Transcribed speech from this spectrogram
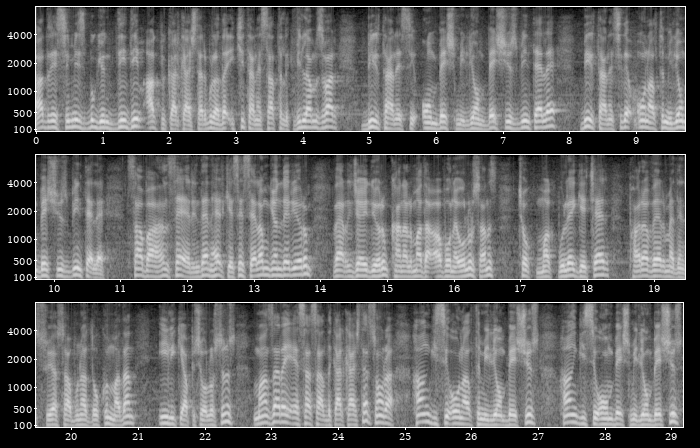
Adresimiz bugün Didim Akbük arkadaşlar. Burada iki tane satılık villamız var. Bir tanesi 15 milyon 500 bin TL. Bir tanesi de 16 milyon 500 bin TL. Sabahın seyrinden herkese selam gönderiyorum. Ve rica ediyorum kanalıma da abone olursanız çok makbule geçer. Para vermeden, suya sabuna dokunmadan iyilik yapmış olursunuz. Manzarayı esas aldık arkadaşlar. Sonra hangisi 16 milyon 500, hangisi 15 milyon 500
